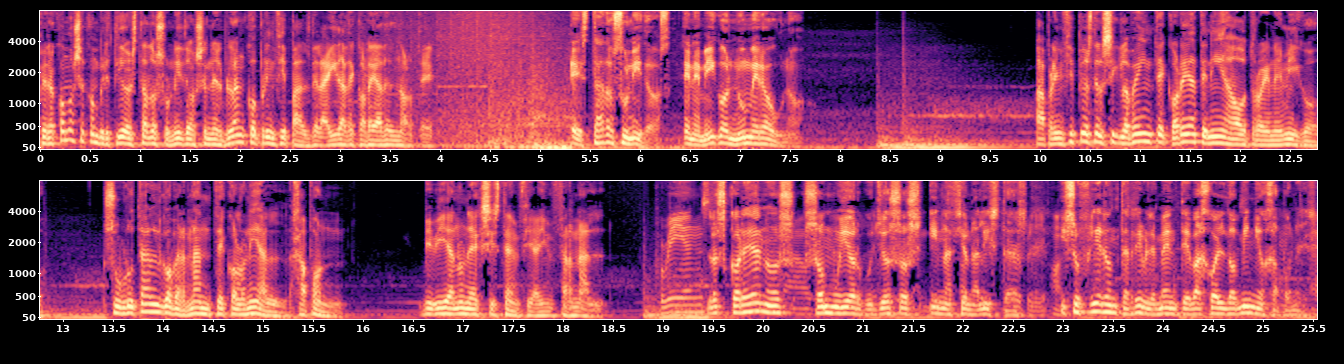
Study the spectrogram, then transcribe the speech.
Pero ¿cómo se convirtió Estados Unidos en el blanco principal de la ira de Corea del Norte? Estados Unidos, enemigo número uno. A principios del siglo XX, Corea tenía otro enemigo, su brutal gobernante colonial, Japón. Vivían una existencia infernal. Los coreanos son muy orgullosos y nacionalistas y sufrieron terriblemente bajo el dominio japonés.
